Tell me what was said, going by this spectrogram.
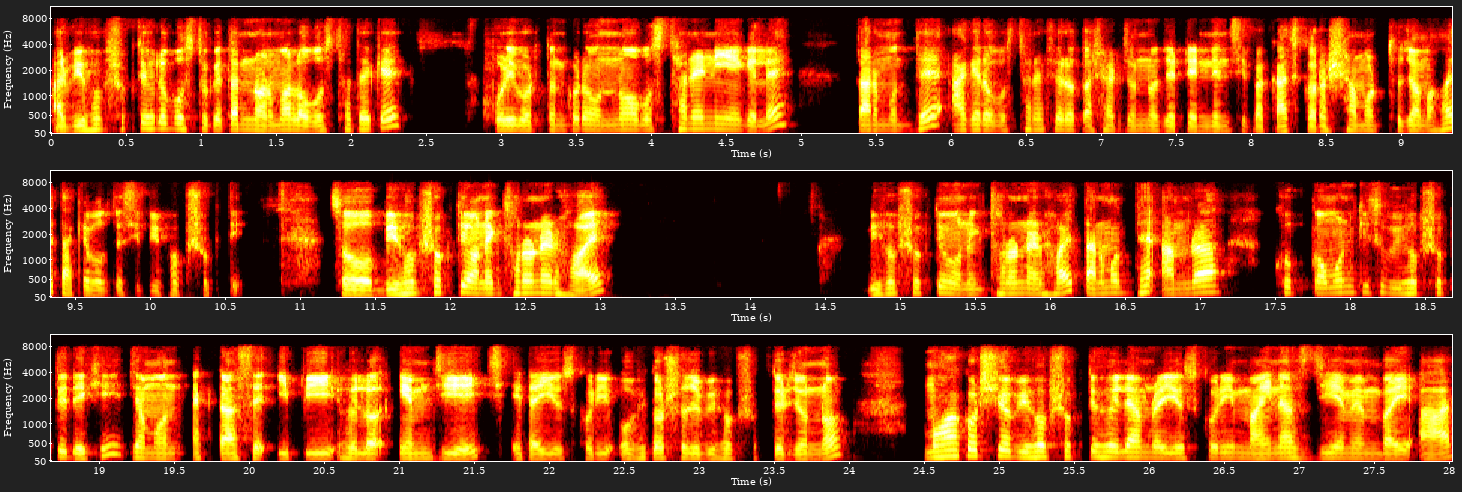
আর বিভব শক্তি হলো বস্তুকে তার নর্মাল অবস্থা থেকে পরিবর্তন করে অন্য অবস্থানে নিয়ে গেলে তার মধ্যে আগের অবস্থানে ফেরত আসার জন্য যে টেন্ডেন্সি বা কাজ করার সামর্থ্য জমা হয়, তাকে বলতেছি বিভব শক্তি। সো বিভব শক্তি অনেক ধরনের হয়। বিভব শক্তি অনেক ধরনের হয়। তার মধ্যে আমরা খুব কমন কিছু বিভব শক্তি দেখি, যেমন একটা আছে ইপি হলো এমজিএইচ এটা ইউজ করি অভিকর্ষজ বিভব শক্তির জন্য। মহাকর্ষীয় বিভব শক্তি হইলে আমরা ইউজ করি minus G M M by R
